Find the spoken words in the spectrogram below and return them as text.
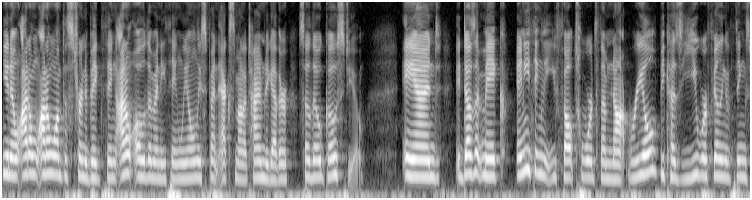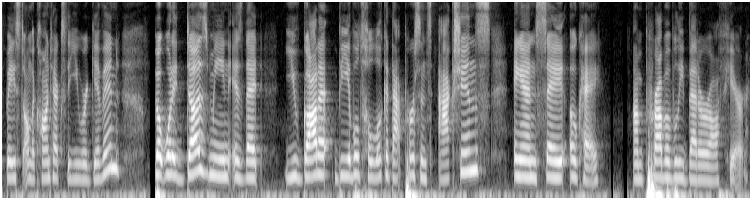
you know, I don't I don't want this to turn a big thing. I don't owe them anything. We only spent X amount of time together, so they'll ghost you and it doesn't make anything that you felt towards them not real because you were feeling the things based on the context that you were given. But what it does mean is that you've got to be able to look at that person's actions and say, okay, I'm probably better off here.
